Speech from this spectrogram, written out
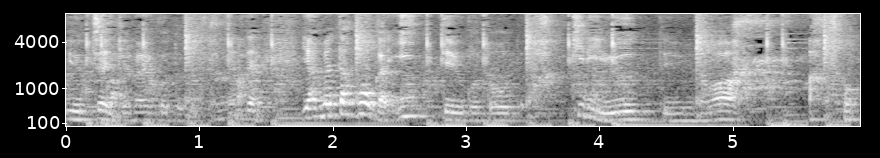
言っちゃいけないことですよね。でやめた方がいいっていうことをはっきり言うっていうのはあの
